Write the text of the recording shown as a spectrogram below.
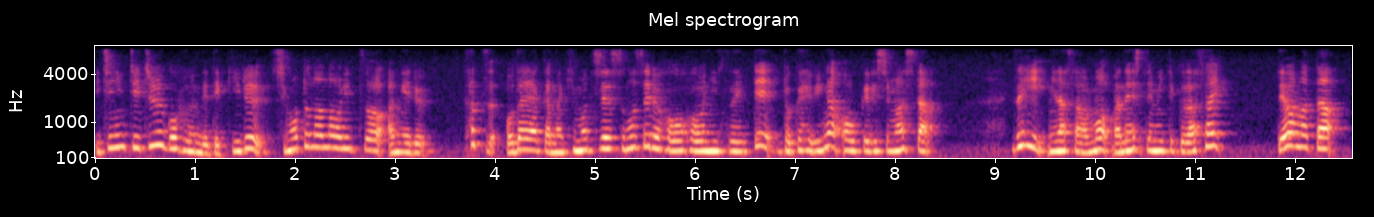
1日15分でできる仕事の能率を上げるかつ穏やかな気持ちで過ごせる方法について毒蛇がお送りしました。ぜひ皆さんも真似してみてください。ではまた。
